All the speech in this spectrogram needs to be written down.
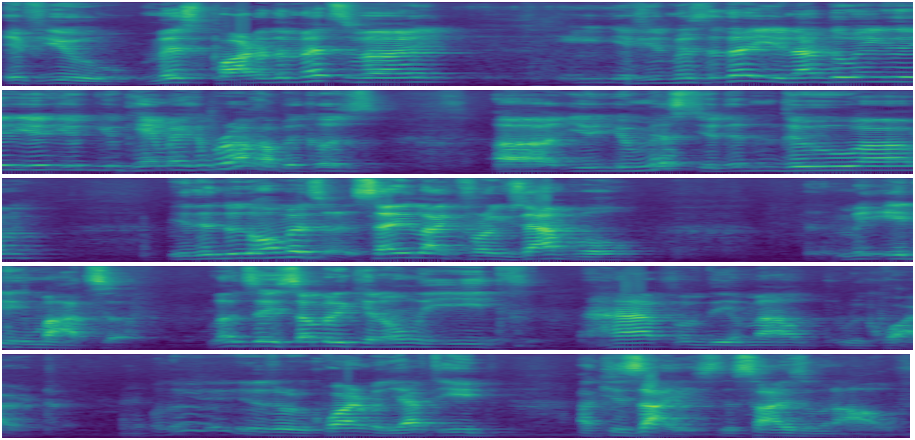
if you miss part of the mitzvah? If you miss the day, you're not doing you, you, you can't make a bracha because uh, you, you missed, you didn't do um, you didn't do the whole mitzvah. Say like for example, me eating matzah. Let's say somebody can only eat half of the amount required. There's a requirement you have to eat a kizayis, the size of an olive.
